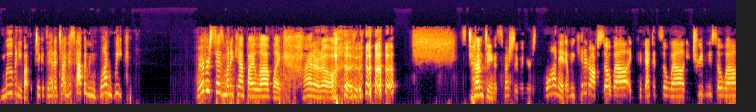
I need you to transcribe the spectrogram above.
move, and he bought the tickets ahead of time. This happened in one week. Whoever says money can't buy love, like, I don't know. it's tempting, especially when you're wanted. And we hit it off so well and connected so well, and you treated me so well.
